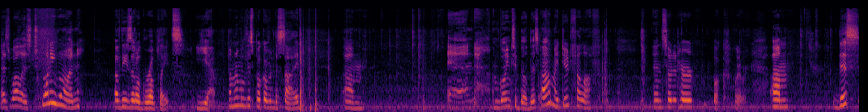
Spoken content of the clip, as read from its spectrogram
as well as 21 of these little grill plates. Yeah. I'm going to move this book over to the side. Um, and I'm going to build this. Oh, my dude fell off. And so did her book, whatever. Um, this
